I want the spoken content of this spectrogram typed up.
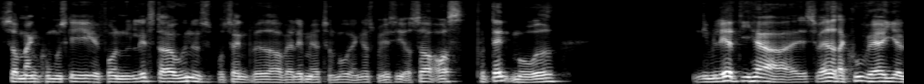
så man kunne måske få en lidt større udnyttelsesprocent ved at være lidt mere tålmodig angrebsmæssigt, og så også på den måde nivellere de her øh, svagheder, der kunne være i, at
